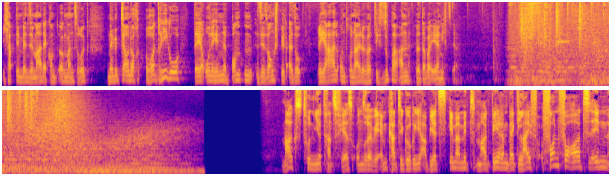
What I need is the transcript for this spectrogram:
ich habe den Benzema, der kommt irgendwann zurück. Und da gibt's ja auch noch Rodrigo, der ja ohnehin eine Bombensaison spielt. Also Real und Ronaldo hört sich super an, wird aber eher nichts werden. Thank you. Marks Turniertransfers, unsere WM-Kategorie. Ab jetzt immer mit Marc Behrenbeck live von vor Ort in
